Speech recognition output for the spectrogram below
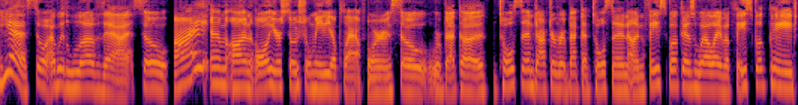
Yeah, so I would love that. So I am on all your social media platforms. So Rebecca Tolson, Dr. Rebecca Tolson on Facebook as well. I have a Facebook page.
